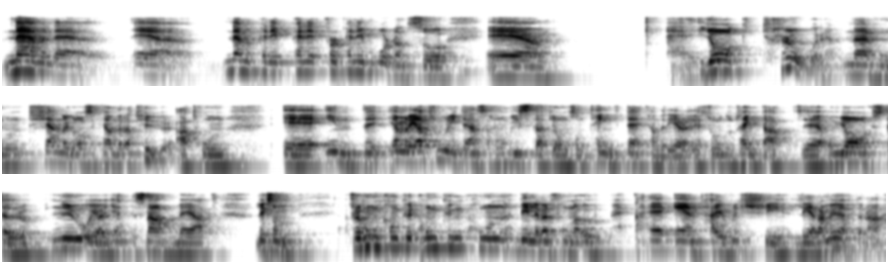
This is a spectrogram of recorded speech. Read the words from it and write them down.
Nej men eh, nej men Penny, Penny, för Penny Mordaunt så eh, jag tror när hon tillkännagav sin kandidatur att hon eh, inte, jag, menar, jag tror inte ens att hon visste att Johnson tänkte kandidera. Jag tror hon tänkte att eh, om jag ställer upp nu och jag är jättesnabb med att liksom för hon, hon, hon ville väl fånga upp eh, anti-Rishi-ledamöterna.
